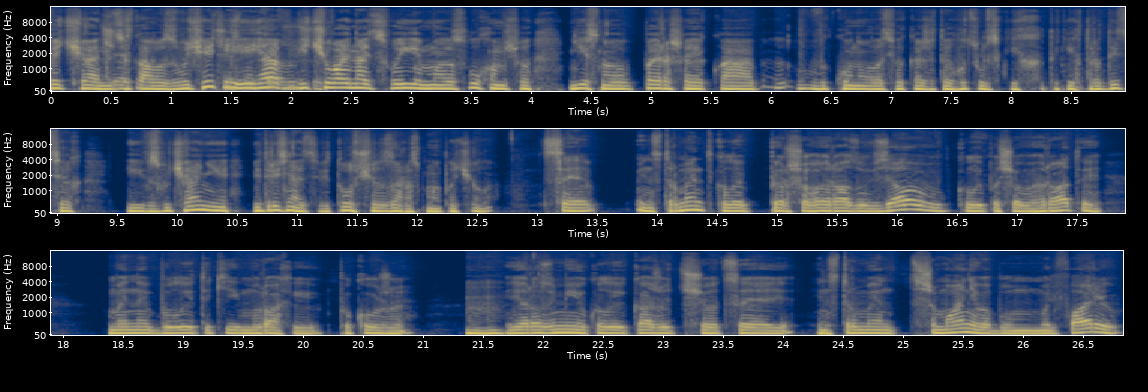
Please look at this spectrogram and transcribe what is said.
Надзвичайно Чесно- цікаво звучить, чесно і я кажучи- відчуваю навіть своїм е, слухом, що дійсно перша, яка виконувалась, ви кажете, в гуцульських таких традиціях і в звучанні відрізняється від того, що зараз ми почули. Це інструмент, коли першого разу взяв, коли почав грати, в мене були такі мурахи по кожі. Угу. Я розумію, коли кажуть, що це інструмент шаманів або мольфарів.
